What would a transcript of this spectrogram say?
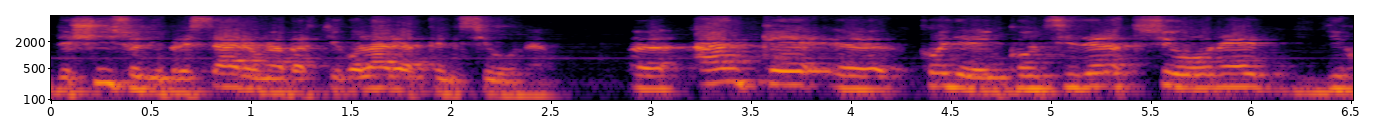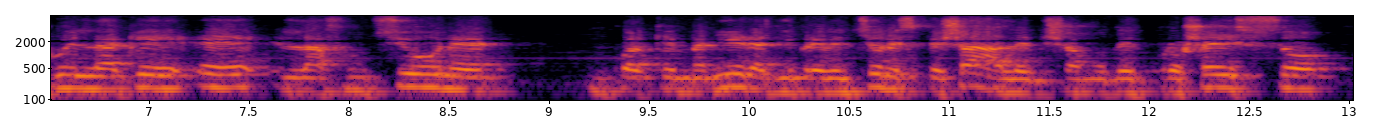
deciso di prestare una particolare attenzione, eh, anche eh, dire, in considerazione di quella che è la funzione in qualche maniera di prevenzione speciale diciamo, del processo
